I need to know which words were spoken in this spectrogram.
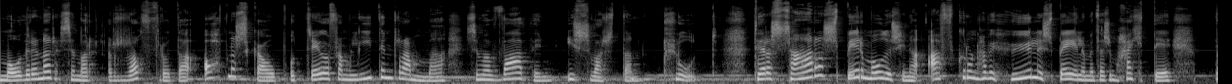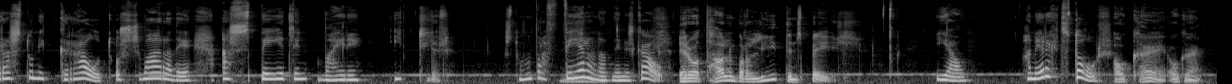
Móðurinnar sem var ráðþróta opna skáp og dregur fram lítinn ramma sem var vafinn í svartan klút. Þegar Sara spyr móður sína af hverju hún hafi hulið speilin með þessum hætti brast hún í grát og svaraði að speilin væri hún var bara felanatnin í skáp. eru að tala um bara lítinn speil Já, hann er ekkert stór. Ok, ok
